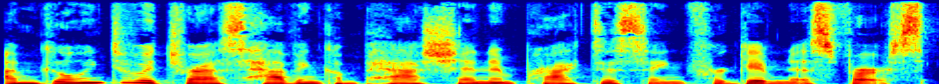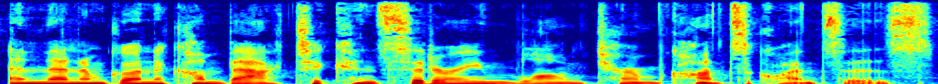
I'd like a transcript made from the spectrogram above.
I'm going to address having compassion and practicing forgiveness first, and then I'm going to come back to considering long term consequences.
